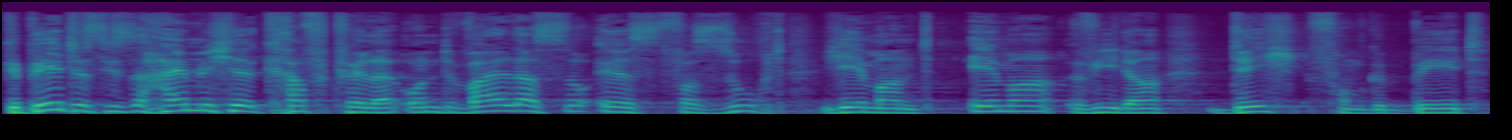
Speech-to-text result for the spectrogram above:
Gebet ist diese heimliche Kraftquelle und weil das so ist, versucht jemand immer wieder, dich vom Gebet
